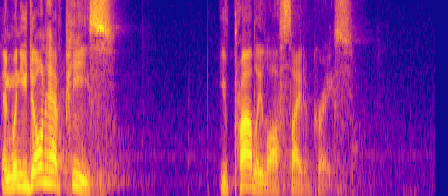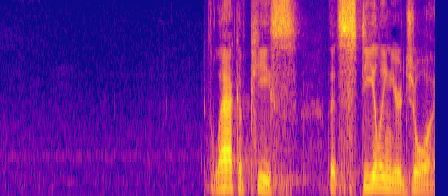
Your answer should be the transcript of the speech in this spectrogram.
And when you don't have peace, you've probably lost sight of grace. The lack of peace that's stealing your joy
